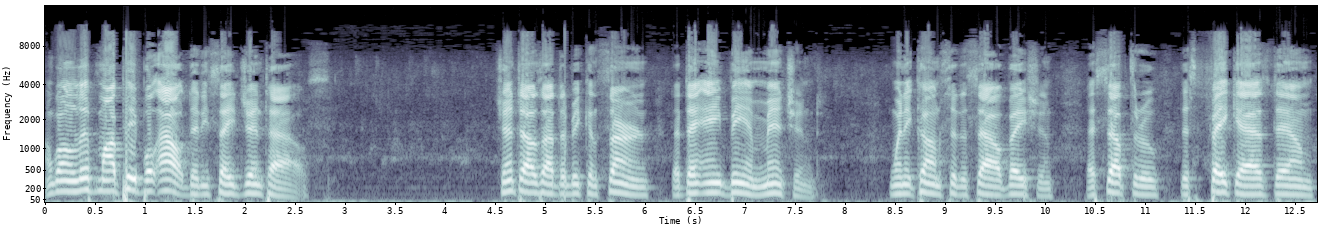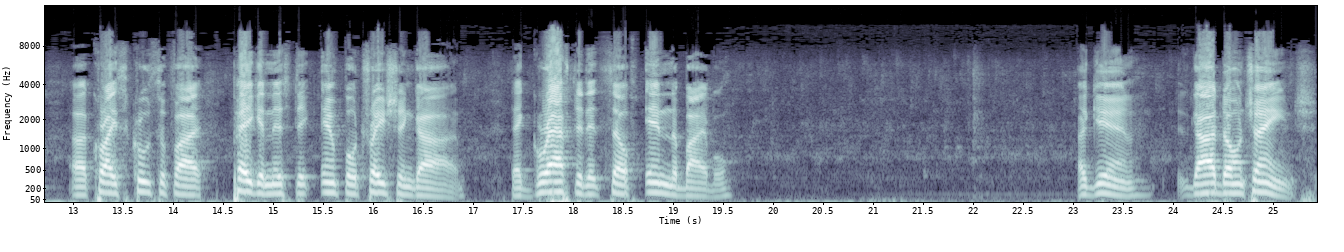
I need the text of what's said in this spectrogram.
I'm going to lift my people out. Did he say Gentiles? Gentiles have to be concerned that they ain't being mentioned when it comes to the salvation, except through this fake ass damn uh, Christ crucified paganistic infiltration God that grafted itself in the Bible. Again, God don't change.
